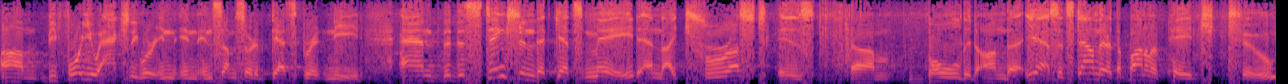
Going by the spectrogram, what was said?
um, before you actually were in, in, in some sort of desperate need. And the distinction that gets made, and I trust is um, bolded on the, yes, it's down there at the bottom of page two,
